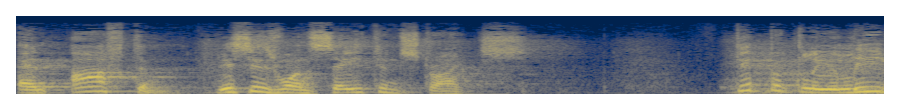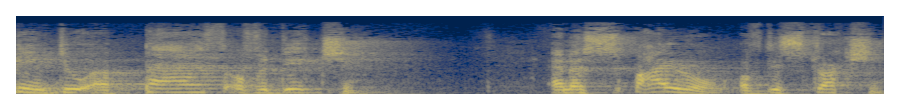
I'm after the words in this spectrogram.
And often, this is when Satan strikes, typically leading to a path of addiction and a spiral of destruction.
